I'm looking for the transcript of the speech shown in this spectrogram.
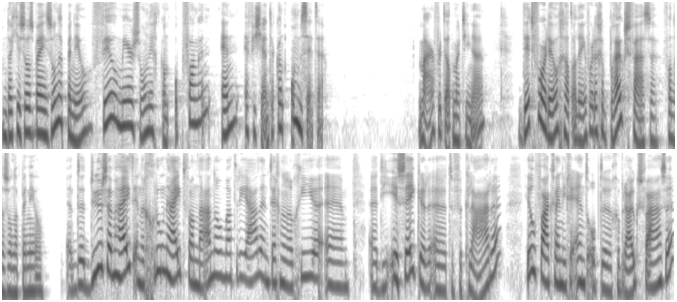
omdat je zoals bij een zonnepaneel veel meer zonlicht kan opvangen en efficiënter kan omzetten. Maar, vertelt Martina, dit voordeel geldt alleen voor de gebruiksfase van de zonnepaneel. De duurzaamheid en de groenheid van nanomaterialen en technologieën, eh, eh, die is zeker eh, te verklaren. Heel vaak zijn die geënt op de gebruiksfase.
